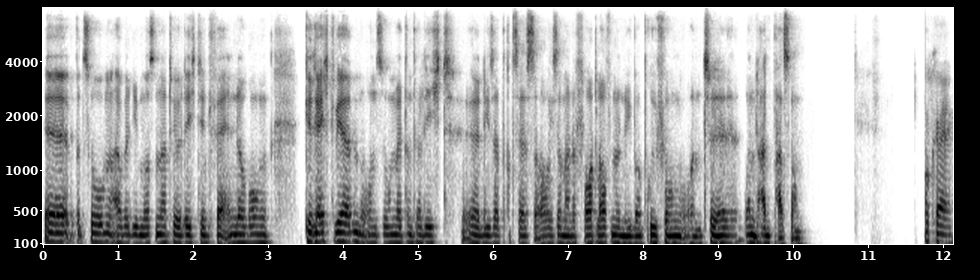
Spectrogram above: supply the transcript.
äh, bezogen, aber die muss natürlich den Veränderungen gerecht werden und somit unterliegt äh, dieser Prozess auch, ich sage mal, eine fortlaufende Überprüfung und, und Anpassung. Okay.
